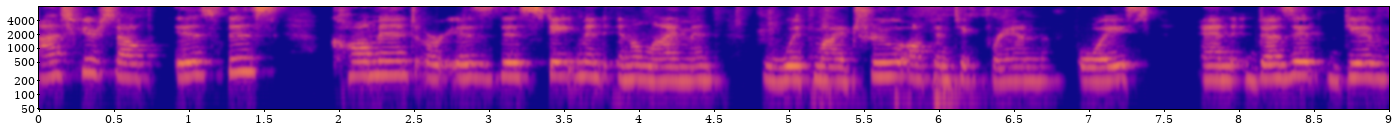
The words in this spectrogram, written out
ask yourself is this comment or is this statement in alignment with my true, authentic brand voice? And does it give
